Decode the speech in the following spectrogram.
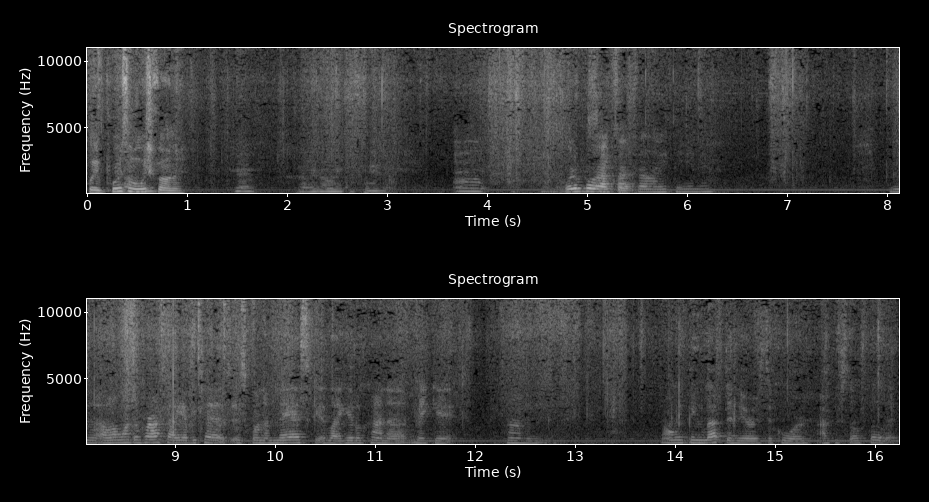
Wait, pour some which corner? Huh? Let me go get the tweezer. Um, What the see if I feel anything in there. No, I don't want the peroxide yet because it's going to mask it. Like it'll kind of make it permanent. The only thing left in there is the core. I can still feel it.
